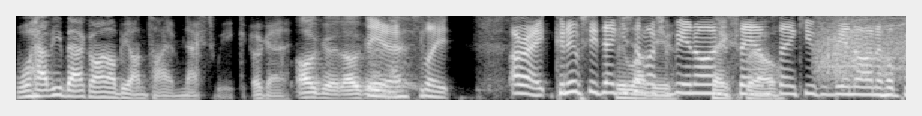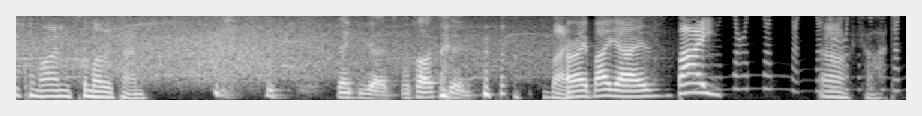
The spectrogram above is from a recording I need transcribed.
We'll have you back on. I'll be on time next week. Okay. All good, all good. Yeah, it's late. All right, Canoopsy, thank We you so much you. for being on. Thanks, Sam, bro. thank you for being on. I hope you come on some other time. Thank you, guys. We'll talk soon. Bye. All right. Bye, guys. Bye. Oh God.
